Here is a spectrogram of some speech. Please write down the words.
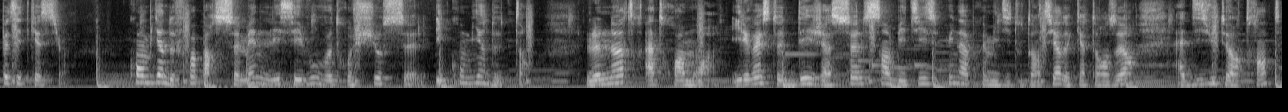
Petite question. Combien de fois par semaine laissez-vous votre chiot seul et combien de temps? Le nôtre a 3 mois. Il reste déjà seul sans bêtises une après-midi tout entière de 14h à 18h30,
